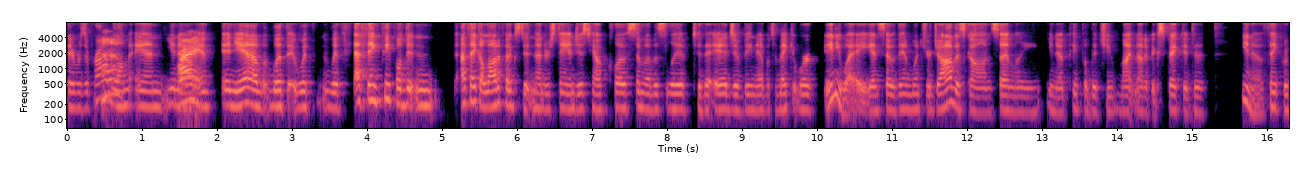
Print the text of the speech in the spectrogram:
there was a uh-huh. problem, and you know, Right. and, and yeah, with with with, I think people didn't. I think a lot of folks didn't understand just how close some of us lived to the edge of being able to make it work anyway. And so then, once your job is gone, suddenly, you know, people that you might not have expected to, you know, think we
